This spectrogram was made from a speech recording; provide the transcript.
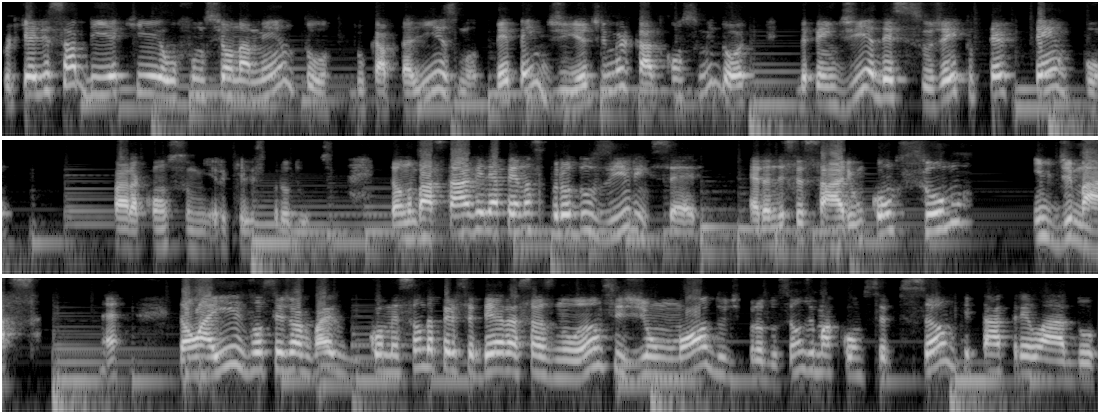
Porque ele sabia que o funcionamento do capitalismo dependia de mercado consumidor, dependia desse sujeito ter tempo para consumir aqueles produtos. Então não bastava ele apenas produzir em série, era necessário um consumo de massa. Né? Então aí você já vai começando a perceber essas nuances de um modo de produção, de uma concepção que está atrelado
